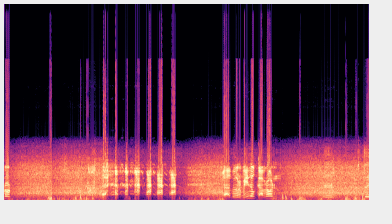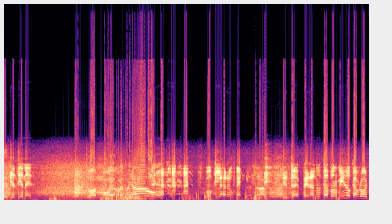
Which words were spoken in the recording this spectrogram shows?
cabrón. ¿Estás dormido, cabrón? ¿Qué tienes? ¿te va- ¿Me voy a comer para allá o? Pues claro, güey. Estás esperando, estás dormido, cabrón.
